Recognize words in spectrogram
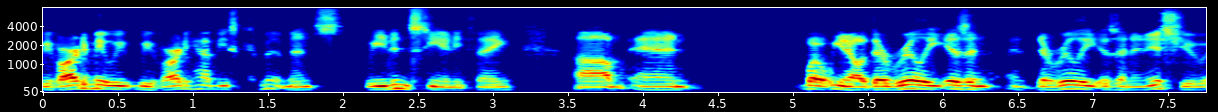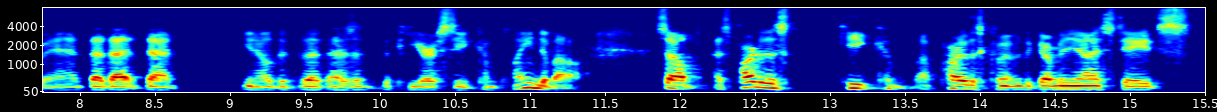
we've already made, we, have already had these commitments. We didn't see anything, um, and well, you know, there really isn't there really isn't an issue, and that that that you know that, that as the PRC complained about. So, as part of this key part of this commitment, the government of the United States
